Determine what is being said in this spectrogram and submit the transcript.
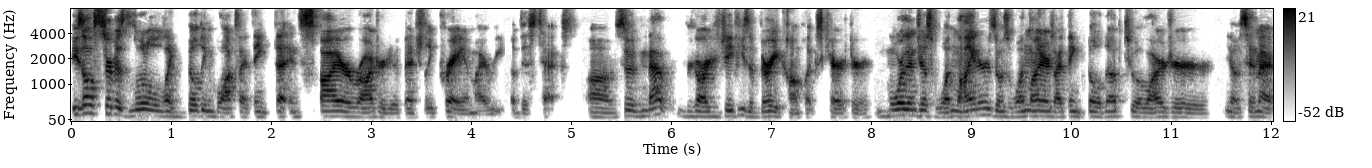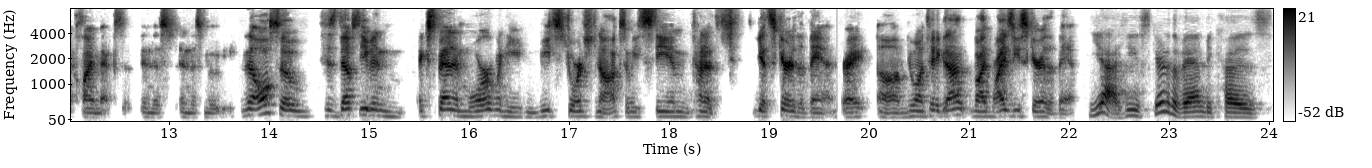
These all serve as little like building blocks i think that inspire roger to eventually pray in my read of this text. Um, so in that regard jp is a very complex character. More than just one liners those one liners i think build up to a larger you know cinematic climax in this in this movie. And then also his depths even expanded more when he meets george knox and we see him kind of get scared of the van right um, do you want to take that why, why is he scared of the van yeah he's scared of the van because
